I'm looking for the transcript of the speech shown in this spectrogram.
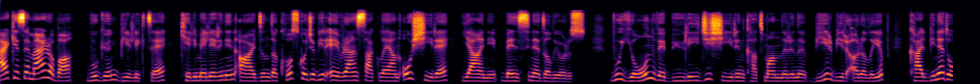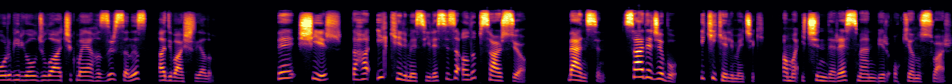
Herkese merhaba. Bugün birlikte kelimelerinin ardında koskoca bir evren saklayan o şiire yani bensine dalıyoruz. Bu yoğun ve büyüleyici şiirin katmanlarını bir bir aralayıp kalbine doğru bir yolculuğa çıkmaya hazırsanız hadi başlayalım. Ve şiir daha ilk kelimesiyle sizi alıp sarsıyor. Bensin. Sadece bu. İki kelimecik. Ama içinde resmen bir okyanus var.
